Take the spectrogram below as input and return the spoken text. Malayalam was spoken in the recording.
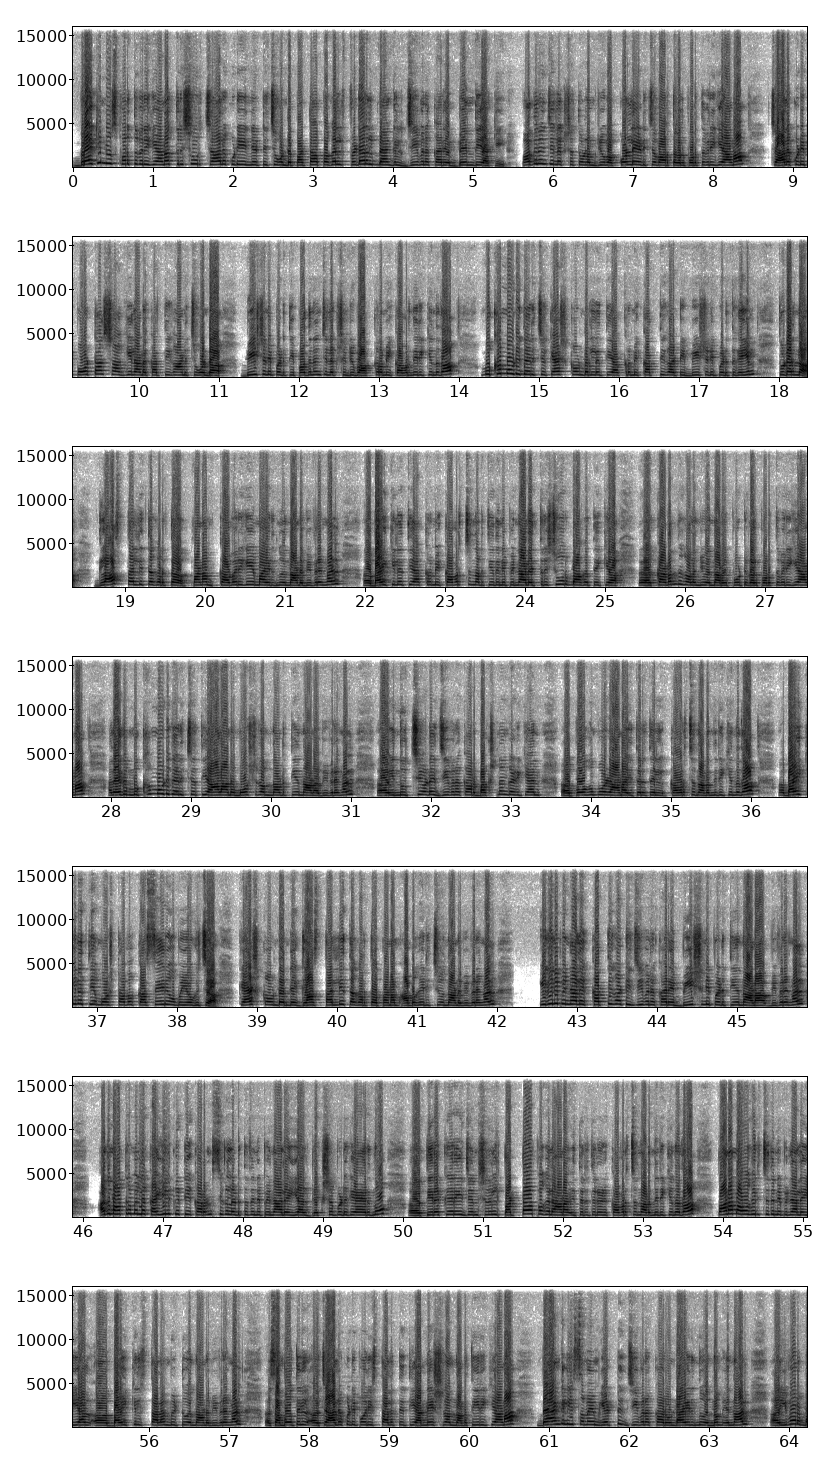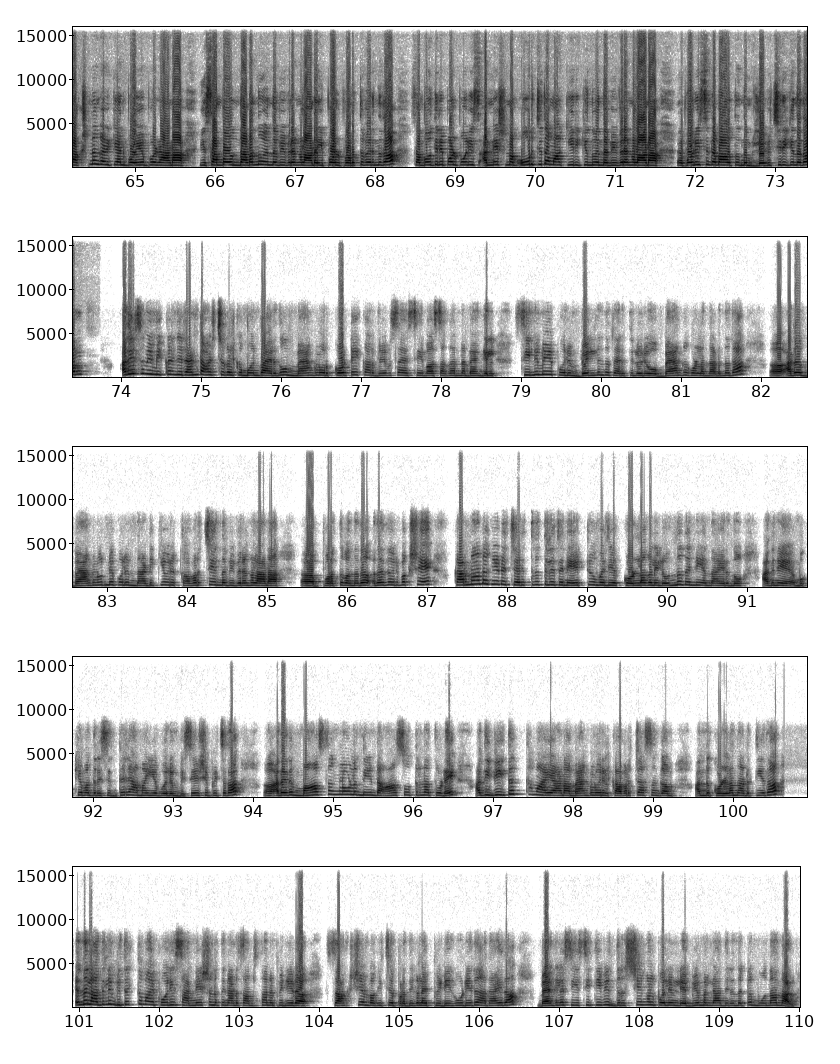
ബ്രേക്കിംഗ് ന്യൂസ് പുറത്തു വരികയാണ്. തൃശൂർ ചാലക്കുടിയെ ഞെട്ടിച്ചുകൊണ്ട് പട്ടാപ്പകൽ ഫെഡറൽ ബാങ്കിൽ ജീവനക്കാരെ ബന്ദിയാക്കി. പതിനഞ്ച് ലക്ഷത്തോളം രൂപ കൊള്ളയടിച്ച വാർത്തകൾ പുറത്തുവരികയാണ് ചാലക്കുടി പോട്ടാ ശാഖയിലാണ് കത്തി കാണിച്ചുകൊണ്ട് ഭീഷണിപ്പെടുത്തി പതിനഞ്ച് ലക്ഷം രൂപ അക്രമി കവർന്നിരിക്കുന്നത്. മുഖംമൂടി ധരിച്ച് ക്യാഷ് കൗണ്ടറിലെത്തിയ അക്രമി കത്തി കാട്ടി ഭീഷണിപ്പെടുത്തുകയും തുടർന്ന് ഗ്ലാസ് തല്ലിത്തകർത്ത് പണം കവരുകയുമായിരുന്നു എന്നാണ് വിവരങ്ങൾ. ബൈക്കിലെത്തിയ അക്രമി കവർച്ച നടത്തിയതിന് പിന്നാലെ തൃശൂർ ഭാഗത്തേക്ക് കടന്നു കളഞ്ഞു എന്ന റിപ്പോർട്ടുകൾ പുറത്തുവരികയാണ് അതായത് മുഖംമൂടി ധരിച്ചെത്തിയ ആളാണ് മോഷണം നടത്തിയെന്നാണ് വിവരങ്ങൾ. ഇന്ന് ഉച്ചയോടെ ജീവനക്കാർ ഭക്ഷണം കഴിക്കാൻ പോകുമ്പോഴാണ് ഇത്തരത്തിൽ കവർച്ച നടന്നിരിക്കുന്നത്. ബൈക്കിലെത്തിയ മോഷ്ടാവ് കസേര ഉപയോഗിച്ച് ക്യാഷ് കൗണ്ടറിന്റെ ഗ്ലാസ് തല്ലി തകർത്ത് പണം അപഹരിച്ചു എന്നാണ് വിവരങ്ങൾ. ഇതിന് പിന്നാലെ കത്തികാട്ടി ജീവനക്കാരെ ഭീഷണിപ്പെടുത്തിയെന്നാണ് വിവരങ്ങൾ. അത് മാത്രമല്ല കയ്യിൽ കിട്ടിയ കറൻസികൾ എടുത്തതിന് പിന്നാലെ ഇയാൾ രക്ഷപ്പെടുകയായിരുന്നു. തിരക്കേറി ജംഗ്ഷനിൽ പട്ടാപ്പകലാണ് ഇത്തരത്തിലൊരു കവർച്ച നടന്നിരിക്കുന്നത്. പണം അപഹരിച്ചതിന് പിന്നാലെ ഇയാൾ ബൈക്കിൽ സ്ഥലം വിട്ടു എന്നാണ് വിവരങ്ങൾ. സംഭവത്തിൽ ചാലക്കുടി പോലീസ് സ്ഥലത്തെത്തി അന്വേഷണം നടത്തിയിരിക്കുകയാണ്. ബാങ്കിൽ ഈ സമയം എട്ട് ജീവനക്കാർ ഉണ്ടായിരുന്നു എന്നും എന്നാൽ ഇവർ ഭക്ഷണം കഴിക്കാൻ പോയപ്പോഴാണ് ഈ സംഭവം നടന്നു എന്ന വിവരങ്ങളാണ് ഇപ്പോൾ പുറത്തു വരുന്നത്. സംഭവത്തിൽ ഇപ്പോൾ പോലീസ് അന്വേഷണം ഊർജിതമാക്കിയിരിക്കുന്നു എന്ന വിവരങ്ങളാണ് പോലീസിന്റെ ഭാഗത്തുനിന്നും ലഭിച്ചിരിക്കുന്നതും. അതേസമയം ഇക്കഴിഞ്ഞ രണ്ടാഴ്ചകൾക്ക് മുൻപായിരുന്നു മാംഗ്ലൂർ കോട്ടേക്കാർ വ്യവസായ സേവാ സഹകരണ ബാങ്കിൽ സിനിമയെ പോലും വെല്ലുന്ന തരത്തിലൊരു ബാങ്ക് കൊള്ള നടന്നത്. അത് ബാംഗ്ലൂരിനെ പോലും നടുക്കിയ ഒരു കവർച്ച എന്ന വിവരങ്ങളാണ് പുറത്തു വന്നത്. അതായത് ഒരുപക്ഷെ കർണാടകയുടെ ചരിത്രത്തിലെ തന്നെ ഏറ്റവും വലിയ കൊള്ളകളിൽ ഒന്ന് തന്നെ എന്നായിരുന്നു അതിനെ മുഖ്യമന്ത്രി സിദ്ധരാമയ്യ പോലും വിശേഷിപ്പിച്ചത്. അതായത് മാസങ്ങളോളം നീണ്ട ആസൂത്രണത്തോടെ അതിവിദഗ്ധമായാണ് മാംഗ്ലൂരിൽ കവർച്ചാ സംഘം അന്ന് കൊള്ള നടത്തിയത്. എന്നാൽ അതിലും വിദഗ്ധമായ പോലീസ് അന്വേഷണത്തിനാണ് സംസ്ഥാനം പിന്നീട് സാക്ഷ്യം വഹിച്ച് പ്രതികളെ പിടികൂടിയത്. അതായത് ബാങ്കിലെ സി സി ടി വി ദൃശ്യങ്ങൾ പോലും ലഭ്യമല്ലാതിരുന്നിട്ട് മൂന്നാം നാൾ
